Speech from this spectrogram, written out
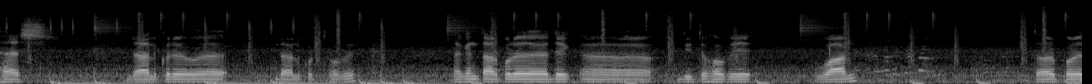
hash. Dial করে ডায়াল করতে হবে। দেখেন তারপরে দিতে হবে ওয়ান। তারপরে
